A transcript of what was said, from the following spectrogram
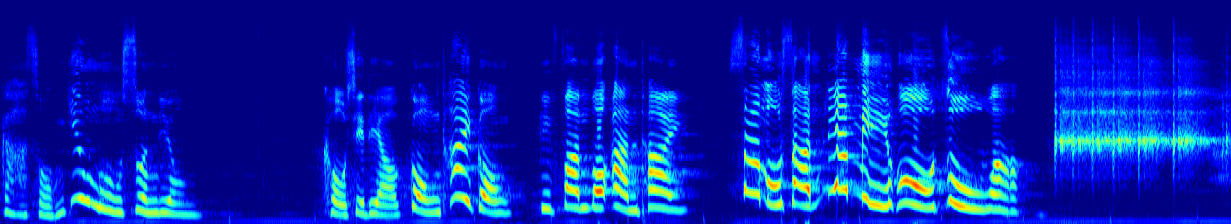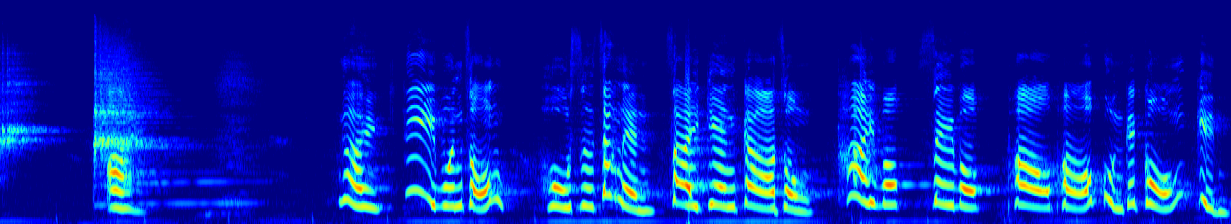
家中有母顺娘可惜了公太公的饭没安胎三无三两米何足啊？唉，唉，李文忠何时才能再见家中太屋细屋泡泡滚的光景？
